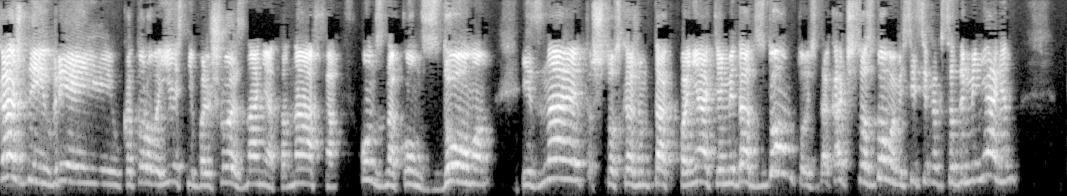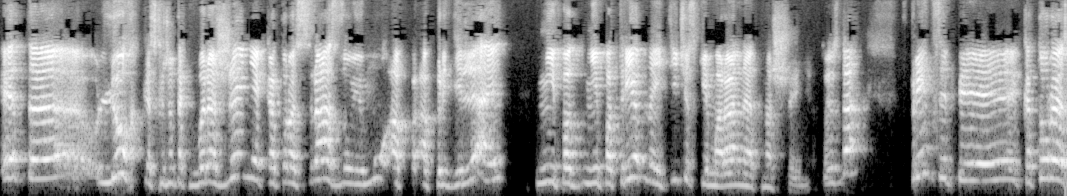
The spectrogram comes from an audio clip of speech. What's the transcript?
каждый еврей, у которого есть небольшое знание Танаха, он знаком с домом и знает, что, скажем так, понятие медат с дом, то есть да, качество с дома, вести себя как садоминянин, это легкое, скажем так, выражение, которое сразу ему определяет непотребное этические и моральные отношения. То есть, да, в принципе, которое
